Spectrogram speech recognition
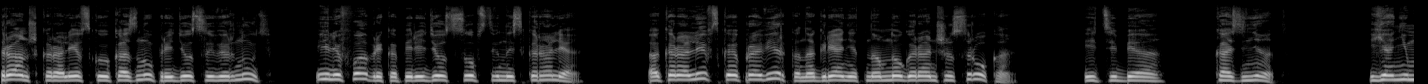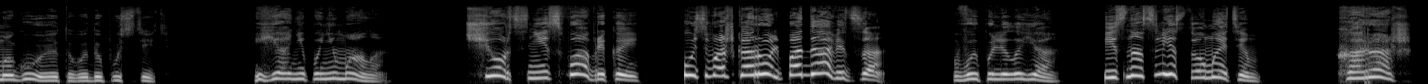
Транш королевскую казну придется вернуть, или фабрика перейдет в собственность короля. А королевская проверка нагрянет намного раньше срока. И тебя казнят. Я не могу этого допустить. Я не понимала. «Черт с ней, с фабрикой! Пусть ваш король подавится!» Выпалила я. И с наследством этим. Хараш,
